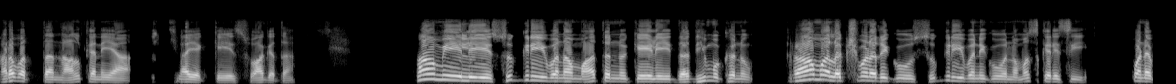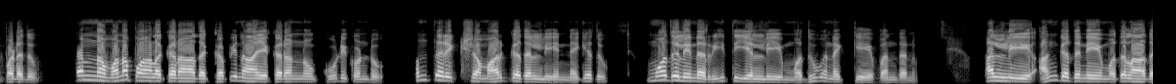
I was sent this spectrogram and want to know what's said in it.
ಅರವತ್ತ ನಾಲ್ಕನೆಯ ಅಧ್ಯಾಯಕ್ಕೆ ಸ್ವಾಗತ. ಆಮೇಲೆ ಸುಗ್ರೀವನ ಮಾತನ್ನು ಕೇಳಿ ದಧಿಮುಖನು ರಾಮ ಲಕ್ಷ್ಮಣರಿಗೂ ಸುಗ್ರೀವನಿಗೂ ನಮಸ್ಕರಿಸಿ ಪಣೆ ಪಡೆದು ತನ್ನ ಮನಪಾಲಕರಾದ ಕಪಿನಾಯಕರನ್ನು ಕೂಡಿಕೊಂಡು ಅಂತರಿಕ್ಷ ಮಾರ್ಗದಲ್ಲಿ ನೆಗೆದು ಮೊದಲಿನ ರೀತಿಯಲ್ಲಿ ಮಧುವನಕ್ಕೆ ಬಂದನು. ಅಲ್ಲಿ ಅಂಗದನೇ ಮೊದಲಾದ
